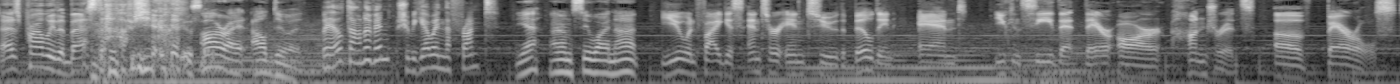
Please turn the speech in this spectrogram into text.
That's probably the best option. All right, I'll do it. Well, Donovan, should we go in the front? Yeah, I don't see why not. You and Figus enter into the building, and you can see that there are hundreds of barrels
